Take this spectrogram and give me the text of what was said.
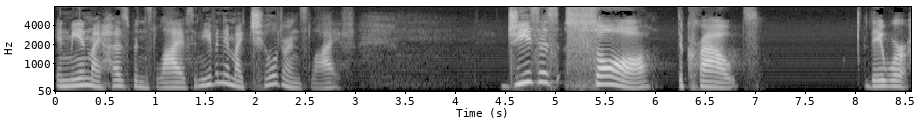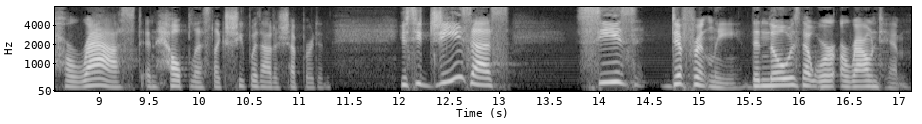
in me and my husband's lives and even in my children's life. Jesus saw the crowds. They were harassed and helpless, like sheep without a shepherd. And you see, Jesus sees differently than those that were around him.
